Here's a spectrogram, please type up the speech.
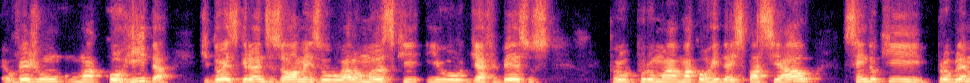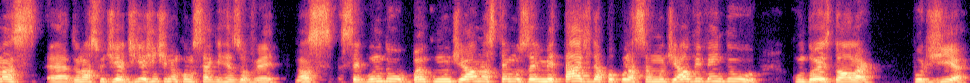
Eu vejo um, uma corrida de dois grandes homens, o Elon Musk e o Jeff Bezos, por, por uma, uma corrida espacial sendo que problemas é, do nosso dia a dia a gente não consegue resolver. Nós, segundo o Banco Mundial, nós temos aí metade da população mundial vivendo com 2 dólares por dia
